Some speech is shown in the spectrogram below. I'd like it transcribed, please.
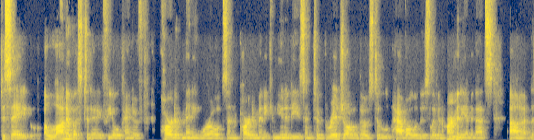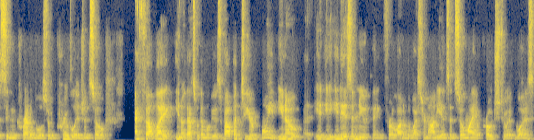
to say a lot of us today feel kind of part of many worlds and part of many communities, and to bridge all of those, to have all of this live in harmony. I mean, that's uh, that's an incredible sort of privilege. And so I felt like you know that's what the movie was about. But to your point, you know, it, it is a new thing for a lot of the Western audience, and so my approach to it was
